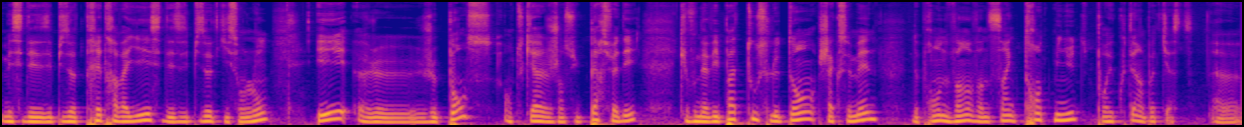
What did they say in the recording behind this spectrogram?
mais c'est des épisodes très travaillés, c'est des épisodes qui sont longs, et euh, je pense, en tout cas j'en suis persuadé, que vous n'avez pas tous le temps chaque semaine de prendre 20, 25, 30 minutes pour écouter un podcast. Euh,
